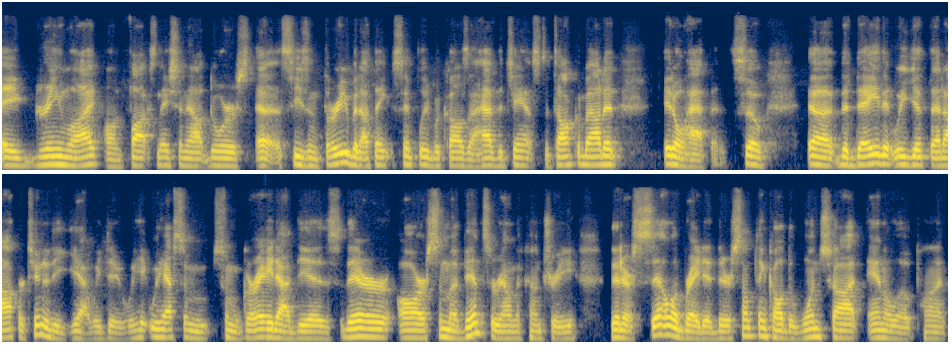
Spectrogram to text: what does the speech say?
a green light on Fox Nation Outdoors uh, season three, but I think simply because I have the chance to talk about it, it'll happen. So uh, the day that we get that opportunity, yeah, we do. We, we have some some great ideas. There are some events around the country that are celebrated. There's something called the One Shot Antelope Hunt,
